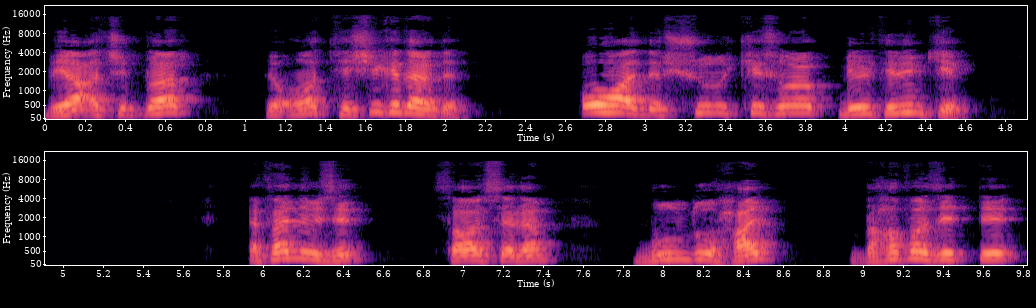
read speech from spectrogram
veya açıklar ve ona teşvik ederdi. O halde şunu kesin olarak belirtelim ki Efendimizin sallallahu aleyhi ve sellem bulunduğu hal daha faziletli,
